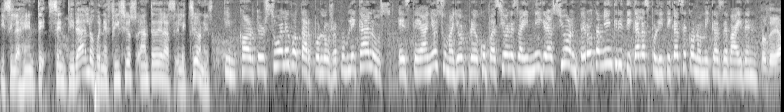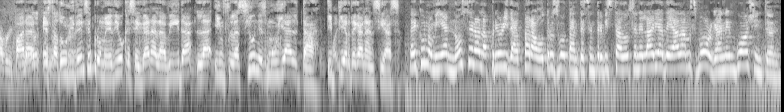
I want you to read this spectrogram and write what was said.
y si la gente sentirá los beneficios antes de las elecciones. Tim Carter suele votar por los republicanos. Este año su mayor preocupación es la inmigración, pero también critica las políticas económicas de Biden. Para el estadounidense promedio que se gana la vida, la inflación es muy alta y pierde ganancias. La economía no será la prioridad para otros votantes entrevistados en el área de Adams Morgan en Washington.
